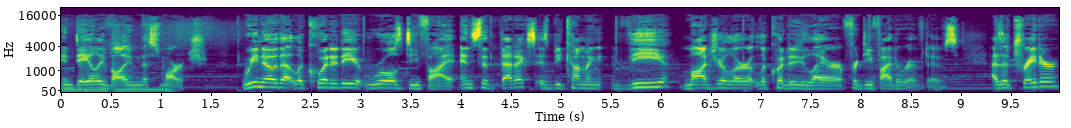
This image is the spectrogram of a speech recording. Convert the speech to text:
in daily volume this March. We know that liquidity rules DeFi, and Synthetix is becoming the modular liquidity layer for DeFi derivatives. As a trader,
